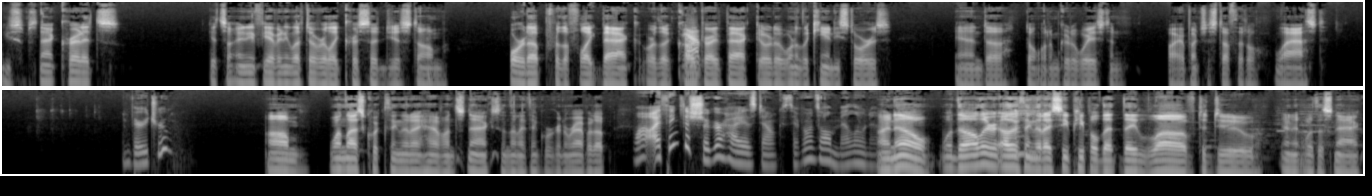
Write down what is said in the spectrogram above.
Use some snack credits. Get some, and if you have any left over, like Chris said, just um, hoard up for the flight back or the car Yep. drive back. Go to one of the candy stores, and uh, don't let them go to waste. And buy a bunch of stuff that'll last. Very true. Um, one last quick thing that I have on snacks, and then I think we're going to wrap it up. Wow, I think the sugar high is down because everyone's all mellow now. I know. Well, the other other thing that I see people that they love to do in it with a snack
